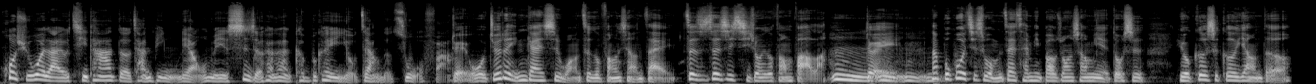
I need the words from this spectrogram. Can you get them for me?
或许未来有其他的产品饮料，我们也试着看看可不可以有这样的做法。对，我觉得应该是往这个方向在，这这是其中一个方法啦。嗯，对，嗯嗯那不过其实我们在产品包装上面也都是有各式各样的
